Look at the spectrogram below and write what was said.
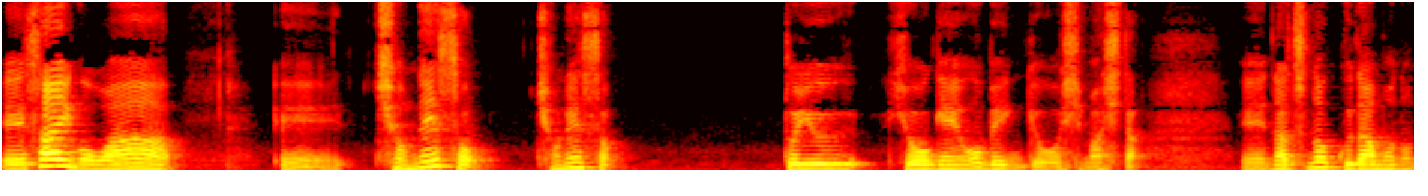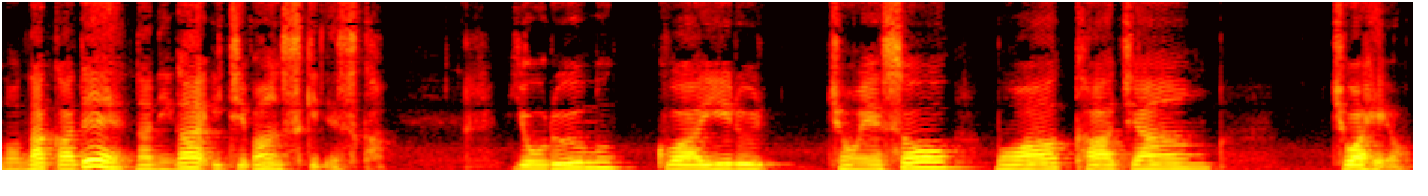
えー、最後は、えー、チョネソ、チョネソ。という表現を勉強しました。えー、夏の果物の中で何が一番好きですか？ヨルムクワイルチョエソモアカジャンチュワヘヨ。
